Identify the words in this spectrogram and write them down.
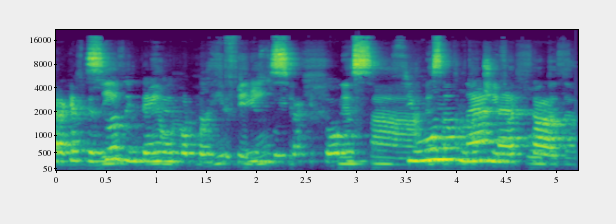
para que as pessoas Sim, entendam é a importância disso e para que todos nessa, se unam né, nessas, da,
